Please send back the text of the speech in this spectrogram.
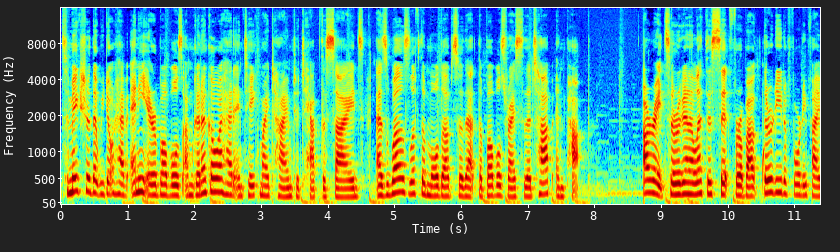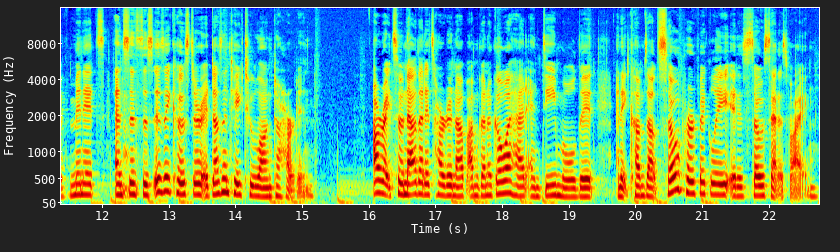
To make sure that we don't have any air bubbles, I'm gonna go ahead and take my time to tap the sides, as well as lift the mold up so that the bubbles rise to the top and pop. Alright, so we're gonna let this sit for about 30 to 45 minutes, and since this is a coaster, it doesn't take too long to harden. Alright, so now that it's hardened up, I'm gonna go ahead and demold it, and it comes out so perfectly, it is so satisfying.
